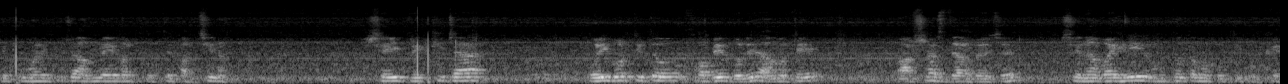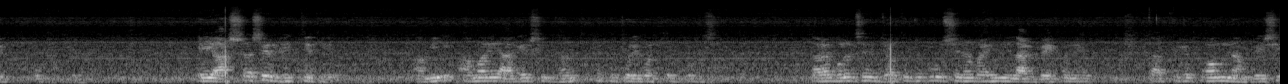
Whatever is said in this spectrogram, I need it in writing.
যে কুমারী পুজো আমরা এবার করতে পারছি না। সেই প্রেক্ষিটা পরিবর্তিত হবে বলে আমাকে আশ্বাস দেওয়া হয়েছে সেনাবাহিনীর ঊর্ধ্বতম কর্তৃপক্ষের পক্ষ। এই আশ্বাসের ভিত্তিতে আমি আমার এই আগের সিদ্ধান্তটাকে পরিবর্তন করেছি। তারা বলেছেন, যতটুকু সেনাবাহিনী লাগবে এখানে, তার থেকে কম না, বেশি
